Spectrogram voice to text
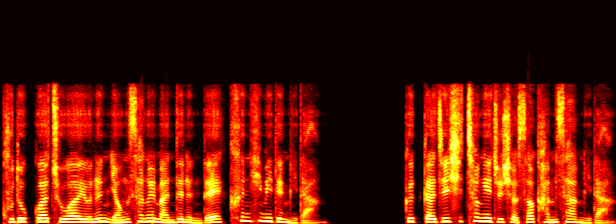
구독과 좋아요는 영상을 만드는데 큰 힘이 됩니다. 끝까지 시청해 주셔서 감사합니다.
